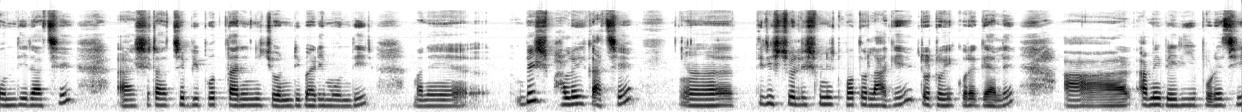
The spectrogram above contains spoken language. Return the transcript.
মন্দির আছে সেটা হচ্ছে বিপত্তারিণী চণ্ডীবাড়ি মন্দির। মানে বেশ ভালোই কাছে তিরিশ চল্লিশ মিনিট মতো লাগে টোটোয় করে গেলে। আর আমি বেরিয়ে পড়েছি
